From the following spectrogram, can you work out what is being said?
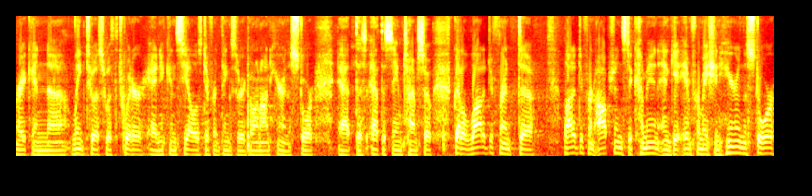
or you can uh, link to us with Twitter, and you can see all those different things that are going on here in the store at the at the same time. So we've got a lot of different uh, a lot of different options to come in and get information here in the store.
